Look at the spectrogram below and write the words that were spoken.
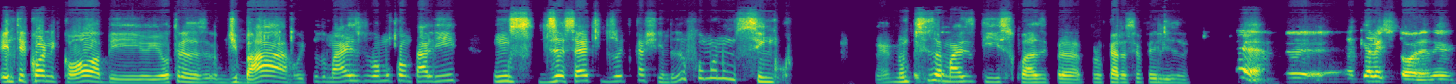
Entre corn cob e outras de barro e tudo mais, vamos contar ali uns 17, 18 cachimbos. Eu fumo uns 5. né? Não precisa mais do que isso, quase, para o cara ser feliz. Né? É, é aquela história, né?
